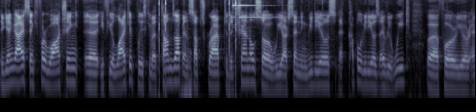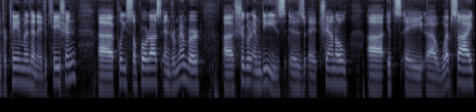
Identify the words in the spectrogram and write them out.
Again, guys, thank you for watching. Uh, if you like it, please give a thumbs up and subscribe to the channel. So we are sending videos, a couple of videos every week for your entertainment and education. Please support us. And remember, uh, Sugar MDs is a channel. Uh, it's a uh, website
